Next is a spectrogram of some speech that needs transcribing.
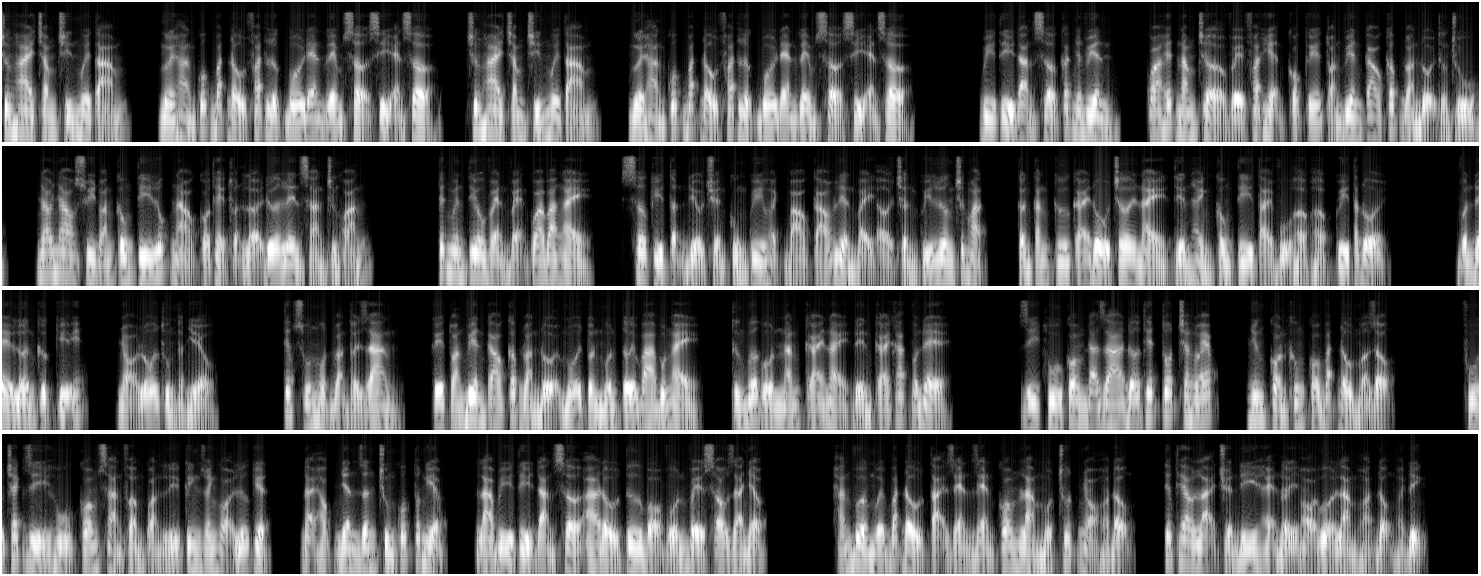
chương hai trăm chín mươi tám, người hàn quốc bắt đầu phát lực bôi đen game sở xì ẩn sở chương hai trăm chín mươi tám, người hàn quốc bắt đầu phát lực bôi đen game sở xì ẩn sở bị tỷ đạn sở các nhân viên, qua hết năm trở về phát hiện có kế toán viên cao cấp đoàn đội thường trú, nhao nhao suy đoán công ty lúc nào có thể thuận lợi đưa lên sàn chứng khoán. Tết nguyên tiêu vẹn vẹn qua ba ngày, sơ kỳ tận điều chuyển cùng quy hoạch báo cáo liền bày ở trần quý lương trước mặt, cần căn cứ cái đồ chơi này tiến hành công ty tài vụ hợp hợp quy tắc đổi. Vấn đề lớn cực kỹ nhỏ lỗ thủng thật nhiều. Tiếp xuống một đoạn thời gian, kế toán viên cao cấp đoàn đội mỗi tuần muốn tới ba bốn ngày, từng bước vốn nắn cái này đến cái khác vấn đề dị hủ com đã giá đỡ thiết tốt trang web, nhưng còn không có bắt đầu mở rộng. Phụ trách dị hủ com sản phẩm quản lý kinh doanh gọi lữ kiệt, đại học nhân dân trung quốc tốt nghiệp, là bị tỷ đạn sở a đầu tư bỏ vốn về sau gia nhập. Hắn vừa mới bắt đầu tại rèn rèn com làm một chút nhỏ hoạt động, tiếp theo lại chuyển đi hẹn nảy họ vừa làm hoạt động hoạch định.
